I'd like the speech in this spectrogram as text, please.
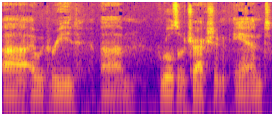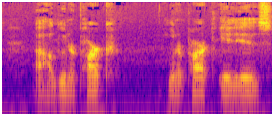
uh, I would read um, Rules of Attraction and uh, Lunar Park. Lunar Park is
